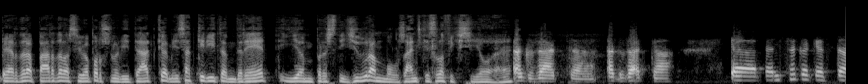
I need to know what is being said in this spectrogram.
perdre part de la seva personalitat, que més s'ha adquirit en dret i en prestigi durant molts anys, que és la ficció, eh? Exacte, exacte. Eh, pensa que aquesta,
